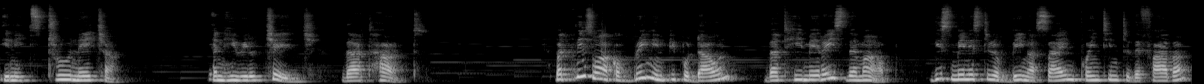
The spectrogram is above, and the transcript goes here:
in its true nature. And He will change that heart. But this work of bringing people down, that He may raise them up, this ministry of being a sign pointing to the Father,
